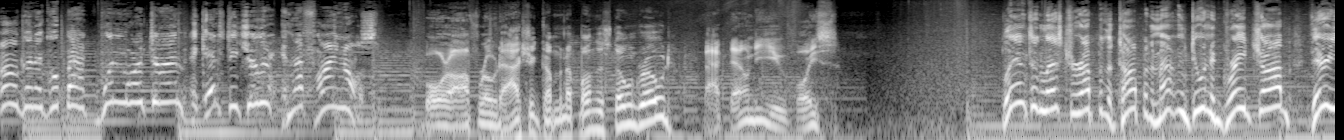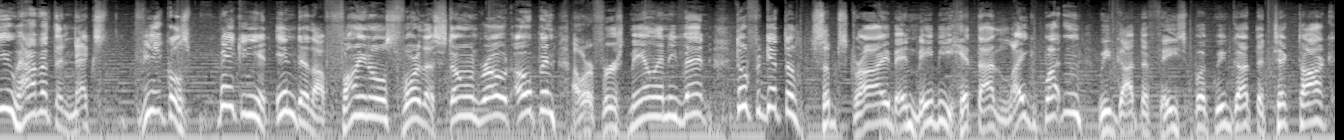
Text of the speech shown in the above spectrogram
all going to go back one more time against each other in the finals. More off road action coming up on the Stone Road. Back down to you, voice. Lance and Lester up at the top of the mountain doing a great job. There you have it, the next vehicles making it into the finals for the Stoned Road Open, our first mail-in event. Don't forget to subscribe and maybe hit that like button. We've got the Facebook, we've got the TikTok,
